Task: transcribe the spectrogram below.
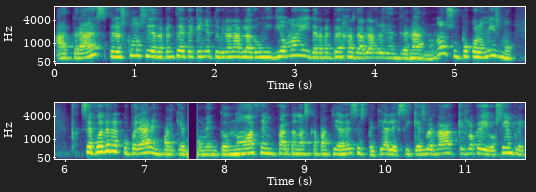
atrás, pero es como si de repente de pequeño te hubieran hablado un idioma y de repente dejas de hablarlo y de entrenarlo, ¿no? Es un poco lo mismo. Se puede recuperar en cualquier momento, no hacen falta unas capacidades especiales. Sí que es verdad, que es lo que digo siempre,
